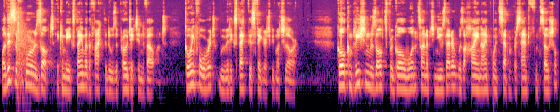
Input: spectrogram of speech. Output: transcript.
While this is a poor result, it can be explained by the fact that it was a project in development. Going forward, we would expect this figure to be much lower. Goal completion results for Goal 1 sign up to newsletter was a high 9.7% from social,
